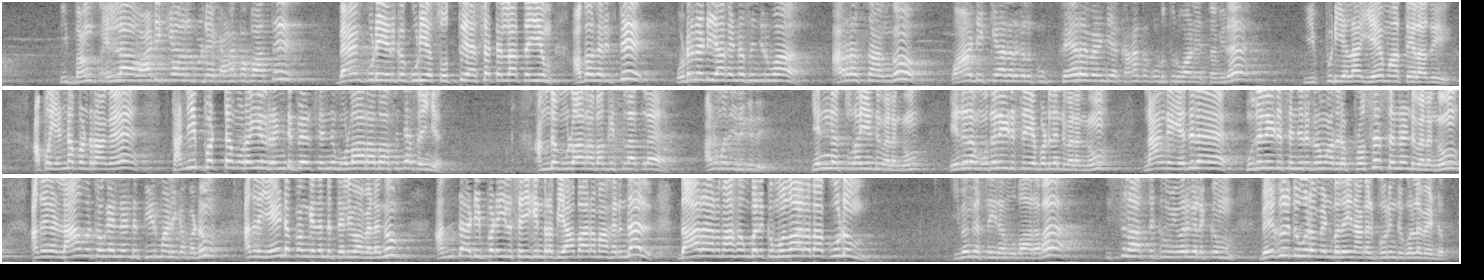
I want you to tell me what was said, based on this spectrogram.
நீ பங்க் எல்லா வாடிக்கையாளர்களுடைய கணக்கை பார்த்து பேங்க்குடைய இருக்கக்கூடிய சொத்து அசட் எல்லாத்தையும் அபகரித்து உடனடியாக என்ன செஞ்சிருவான் அரசாங்கம் வாடிக்கையாளர்களுக்கு சேர வேண்டிய கணக்கை கொடுத்துருவானே தவிர இப்படியெல்லாம் ஏமாத்த அப்போ அப்ப என்ன பண்றாங்க? தனிப்பட்ட முறையில் ரெண்டு பேர் சேர்ந்து முலாரபா செஞ்சா செய்யுங்க. அந்த முலாரபாக்கு இஸ்லாத்துல அனுமதி இருக்குது. என்ன துறை என்று விளங்கும் எதுல முதலீடு செய்யப்படுது என்று விளங்கும் நாங்க எதுல முதலீடு செஞ்சிருக்கிறோம் அதுல ப்ரொசஸ் என்னென்று விளங்கும் அதுல லாபத்தொகை என்னென்று தீர்மானிக்கப்படும் அதுல ஏண்ட பங்கு எதென்று தெளிவா விளங்கும் அந்த அடிப்படையில் செய்கின்ற வியாபாரமாக இருந்தால் தாராளமாக உங்களுக்கு முலாரபா கூடும். இவங்க செய்யற முலாரபா இஸ்லாத்துக்கும் இவர்களுக்கும் வெகு தூரம் என்பதை நாங்கள் புரிந்து கொள்ள வேண்டும்.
